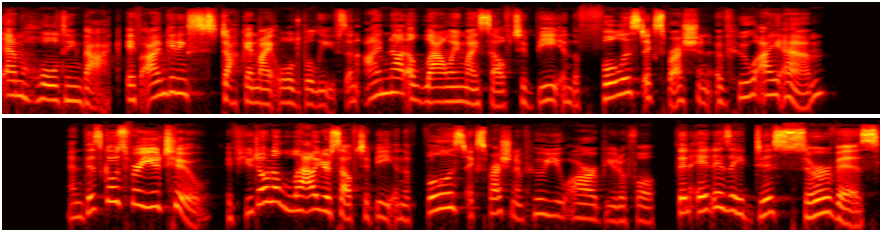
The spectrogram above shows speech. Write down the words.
am holding back, if I'm getting stuck in my old beliefs and I'm not allowing myself to be in the fullest expression of who I am, and this goes for you too. If you don't allow yourself to be in the fullest expression of who you are, beautiful, then it is a disservice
